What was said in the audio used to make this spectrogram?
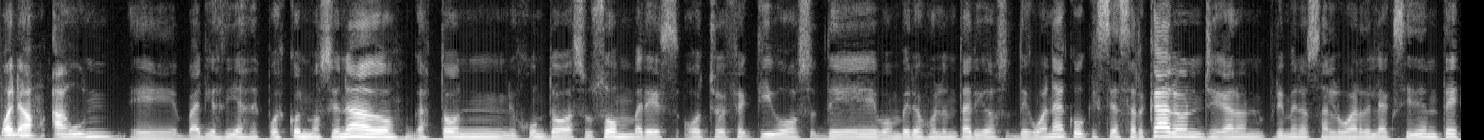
Bueno, aún eh, varios días después conmocionado, Gastón junto a sus hombres, ocho efectivos de bomberos voluntarios de Guanaco que se acercaron, llegaron primeros al lugar del accidente,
